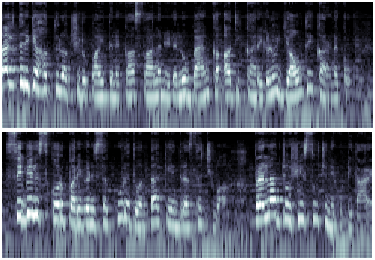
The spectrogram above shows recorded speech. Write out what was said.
ರೈತರಿಗೆ ಹತ್ತು ಲಕ್ಷ ರೂಪಾಯಿ ತನಕ ಸಾಲ ನೀಡಲು ಬ್ಯಾಂಕ್ ಅಧಿಕಾರಿಗಳು ಯಾವುದೇ ಕಾರಣಕ್ಕೂ ಸಿಬಿಲ್ ಸ್ಕೋರ್ ಪರಿಗಣಿಸಕೂಡದು ಅಂತ ಕೇಂದ್ರ ಸಚಿವ ಪ್ರಹ್ಲಾದ್ ಜೋಶಿ ಸೂಚನೆ ಕೊಟ್ಟಿದ್ದಾರೆ.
